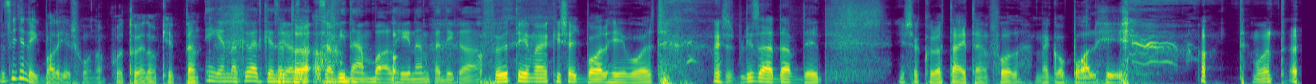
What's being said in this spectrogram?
Ez egy elég balhés hónap volt tulajdonképpen. Igen, a következő az a, a, az a vidám balhé, nem pedig a... A fő témánk is egy balhé volt, és Blizzard Update, és akkor a Titanfall meg a balhé, ahogy te mondtad.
